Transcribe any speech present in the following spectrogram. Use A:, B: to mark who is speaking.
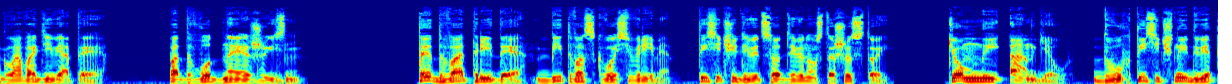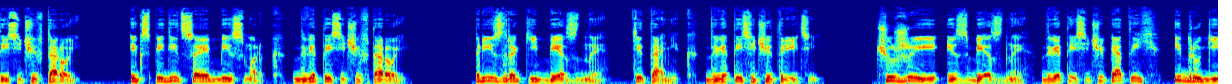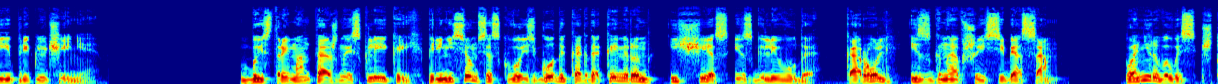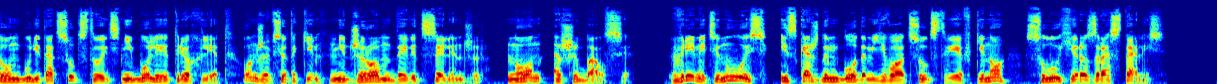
A: Глава 9. Подводная жизнь. Т-2-3Д. Битва сквозь время. 1996. Темный ангел. 2000-2002. Экспедиция Бисмарк. 2002. Призраки бездны. Титаник. 2003. Чужие из бездны. 2005 и другие приключения. Быстрой монтажной склейкой перенесемся сквозь годы, когда Кэмерон исчез из Голливуда. Король, изгнавший себя сам. Планировалось, что он будет отсутствовать не более трех лет. Он же все-таки не Джером Дэвид Селлинджер. Но он ошибался. Время тянулось, и с каждым годом его отсутствия в кино слухи разрастались.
